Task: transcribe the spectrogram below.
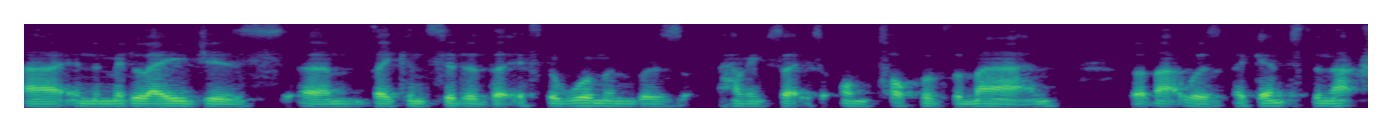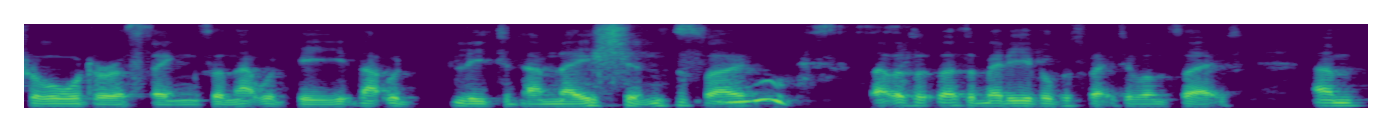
uh, in the Middle Ages, um, they considered that if the woman was having sex on top of the man, that that was against the natural order of things, and that would be that would lead to damnation. So Ooh. that was that's a medieval perspective on sex. Um,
